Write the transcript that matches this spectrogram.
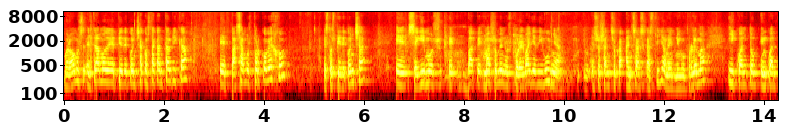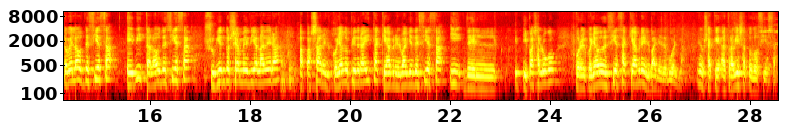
Bueno, vamos, el tramo de pie de concha Costa Cantábrica, eh, pasamos por Cobejo, esto es pie de concha, eh, seguimos va más o menos por el Valle de Iguña, eso es ancho, anchas Castilla, no hay ningún problema, y cuanto, en cuanto ve la hoz de Cieza, evita la hoz de Cieza subiéndose a media ladera a pasar el collado Piedraíta que abre el valle de Cieza y, del, y pasa luego por el collado de Cieza que abre el valle de Buelna. O sea que atraviesa todo Cieza.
